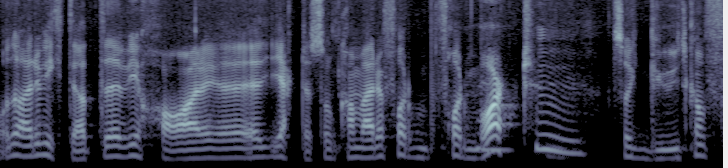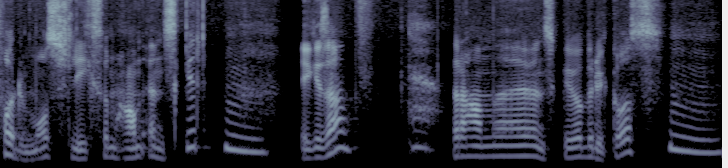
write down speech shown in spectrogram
Og da er det viktig at eh, vi har eh, et hjerte som kan være form, formbart. Mm. Så Gud kan forme oss slik som han ønsker. Mm. Ikke sant? For han eh, ønsker jo å bruke oss Mm.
